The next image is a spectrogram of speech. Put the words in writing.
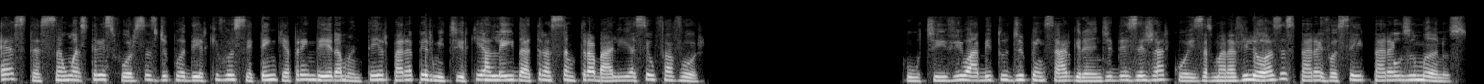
estas são as três forças de poder que você tem que aprender a manter para permitir que a lei da atração trabalhe a seu favor. Cultive o hábito de pensar grande e desejar coisas maravilhosas para você e para os humanos.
